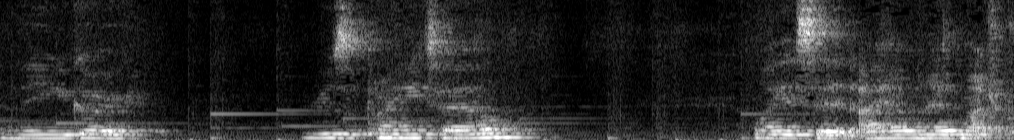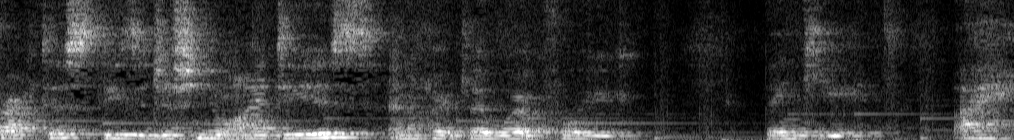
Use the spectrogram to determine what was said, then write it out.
And there you go. Here's a ponytail. Like I said, I haven't had much practice. These are just new ideas and I hope they work for you. Thank you. Bye.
